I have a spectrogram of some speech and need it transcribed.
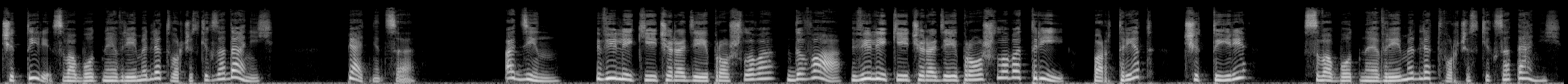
4. Свободное время для творческих заданий. Пятница. 1. Великие чародеи прошлого, 2. Великие чародеи прошлого, 3. Портрет, 4. Свободное время для творческих заданий.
